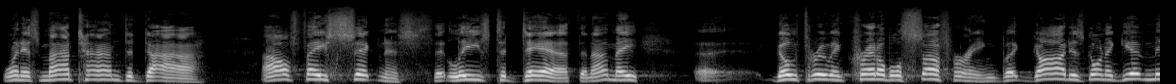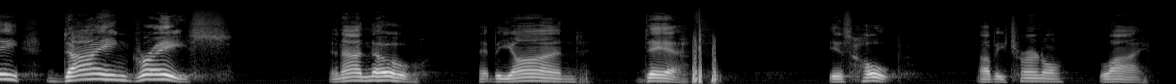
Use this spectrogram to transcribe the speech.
when it's my time to die. I'll face sickness that leads to death, and I may uh, go through incredible suffering, but God is going to give me dying grace. And I know that beyond death is hope of eternal life.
